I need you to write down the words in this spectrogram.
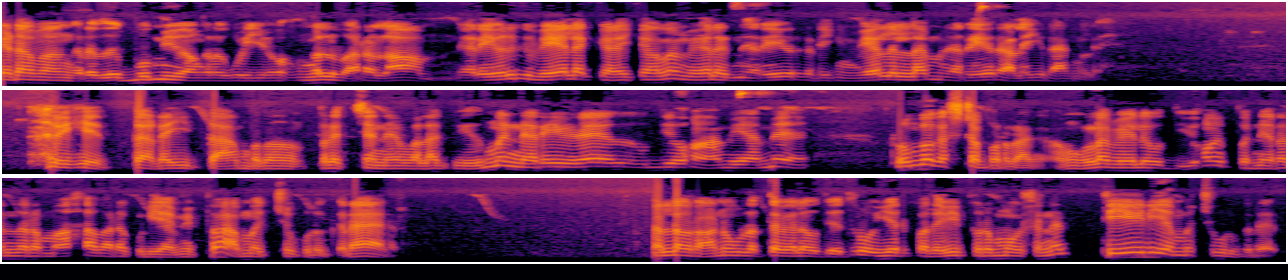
இடம் வாங்குறது பூமி வாங்குறக்கூடிய யோகங்கள் வரலாம். நிறைய பேருக்கு வேலை கிடைக்காமலாம் வேலை நிறைய பேர் கிடைக்கும். வேலை இல்லாம நிறைய பேர் அலைகிறாங்களே நிறைய தடை தாமதம் பிரச்சனை வழக்கு இது மாதிரி நிறைய வேலை உத்தியோகம் அமையாம ரொம்ப கஷ்டப்படுறாங்க. அவங்களாம் வேலை உத்தியோகம் இப்ப நிரந்தரமாக வரக்கூடிய அமைப்பை அமைச்சு கொடுக்குறார். நல்ல ஒரு அனுகூலத்தை வேலை உத்தியோகத்தில் உயர் பதவி ப்ரமோஷனை தேடி அமைச்சு கொடுக்குறாரு.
